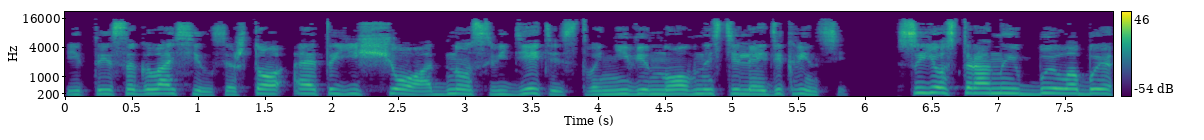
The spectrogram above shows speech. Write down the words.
И ты согласился, что это еще одно свидетельство невиновности леди Квинси. С ее стороны было бы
